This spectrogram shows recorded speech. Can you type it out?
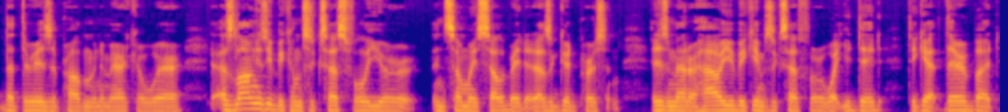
that there is a problem in America where as long as you become successful, you're in some ways celebrated as a good person. It doesn't matter how you became successful or what you did to get there, but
